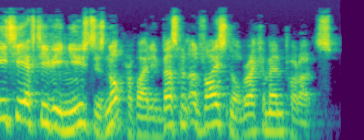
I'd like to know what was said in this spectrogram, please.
ETF TV News does not provide investment advice nor recommend products.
